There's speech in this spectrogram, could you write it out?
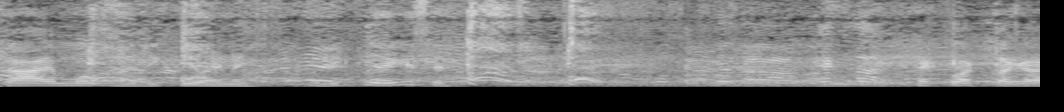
চায় মনে হয় বিক্রি হয় নাই? বিক্রি হয়ে গেছে? এক লাখ টাকা।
